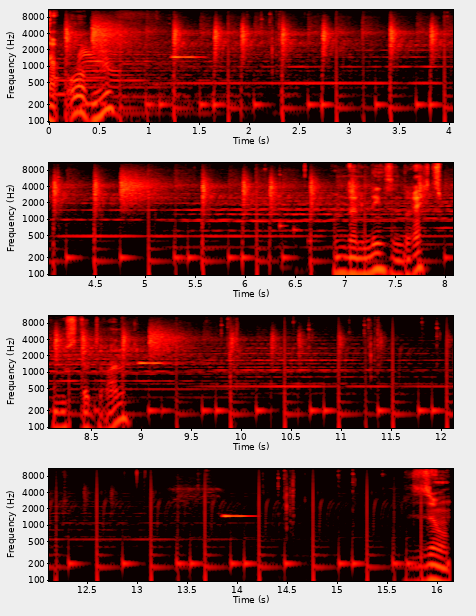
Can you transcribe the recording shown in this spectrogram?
da oben... Und dann links und rechts Booster dran. So.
